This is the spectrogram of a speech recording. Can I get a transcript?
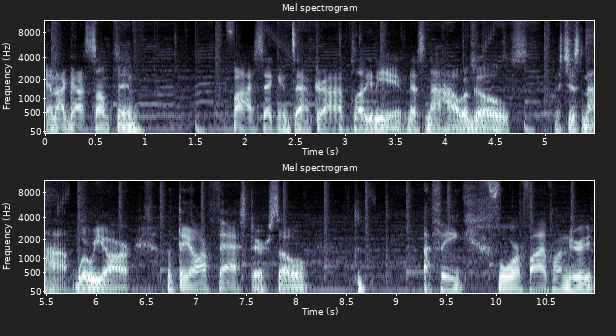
and I got something five seconds after I plug it in. That's not how it goes. It's just not how, where we are. But they are faster. So I think four or 500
